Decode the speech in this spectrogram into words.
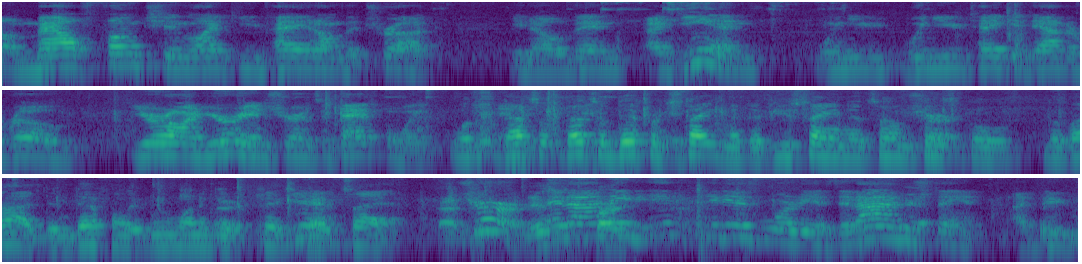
a malfunction like you've had on the truck, you know, then again, when you, when you take it down the road, you're on your insurance at that point. Well, that's, a- that's a different statement. If you're saying it's some Sure. physical divide, then definitely we want to get it fixed where it's at. Uh, Sure, this and is I pur- mean, it, it is what it is, and I understand, I do.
